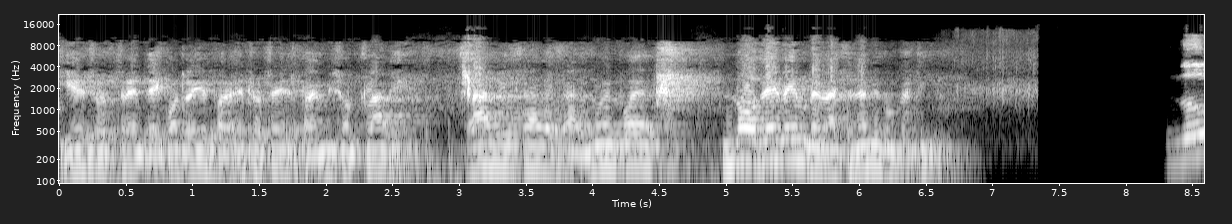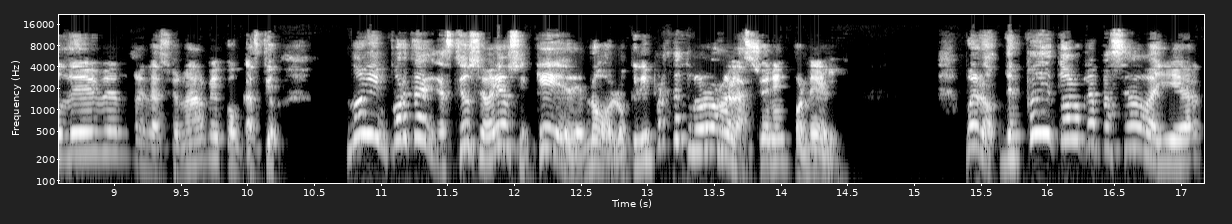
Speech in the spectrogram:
Y esos 34 días para, esos para mí son clave, clave, clave, clave. No, me puede, no deben relacionarme con Castillo. No deben relacionarme con Castillo. No le importa que Castillo se vaya o se quede, no. Lo que le importa es que no lo relacionen con él. Bueno, después de todo lo que ha pasado ayer,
